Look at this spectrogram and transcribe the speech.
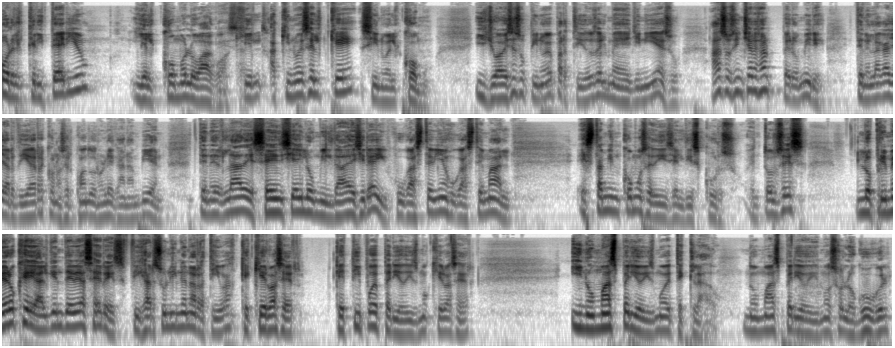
Por el criterio y el cómo lo hago. Aquí, no es el qué, sino el cómo. Y yo a veces opino de partidos del Medellín y eso. Ah, sos hincha nacional, pero mire, tener la gallardía de reconocer cuando uno le ganan bien. Tener la decencia y la humildad de decir, hey, jugaste bien, jugaste mal. Es también cómo se dice el discurso. Entonces, lo primero que alguien debe hacer es fijar su línea narrativa, qué quiero hacer, qué tipo de periodismo quiero hacer, y no más periodismo de teclado, no más periodismo solo Google,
